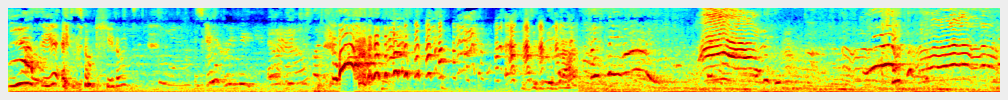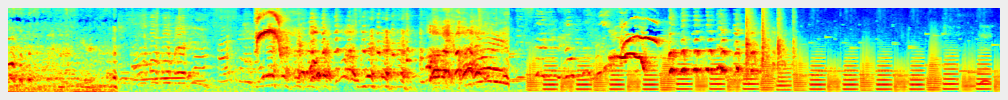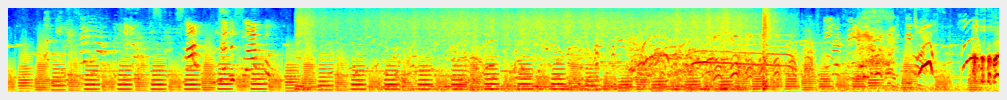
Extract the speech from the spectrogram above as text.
You see it? It's so cute. It's kind of creepy. And it just like. Just say hi. Oh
